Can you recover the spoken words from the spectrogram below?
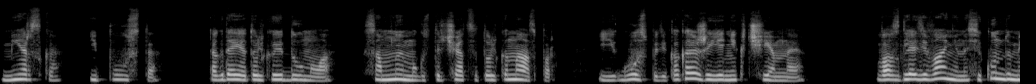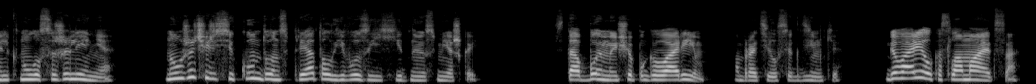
Мерзко и пусто. Тогда я только и думала, со мной могут встречаться только наспор. И, господи, какая же я никчемная. Во взгляде Вани на секунду мелькнуло сожаление, но уже через секунду он спрятал его за ехидной усмешкой. «С тобой мы еще поговорим», — обратился к Димке. «Говорилка сломается»,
